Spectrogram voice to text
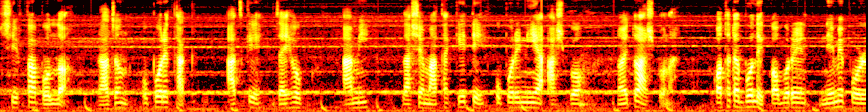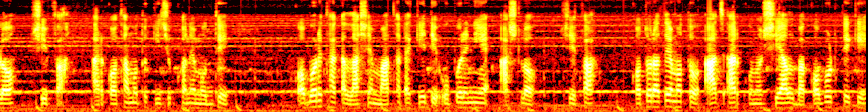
শিফা বলল, রাজন উপরে থাক। আজকে যাই হোক, আমি লাশের মাথা কেটে উপরে নিয়ে আসব। নয়তো আসব না। কথাটা বলে কবরে নেমে পড়ল শিফা। আর কথা মতো কিছুক্ষণের মধ্যে কবরে থাকা লাশে মাথাটা কেটে উপরে নিয়ে আসলো শিফা। গত রাতের মতো আজ আর কোনো শিয়াল বা কবর থেকে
